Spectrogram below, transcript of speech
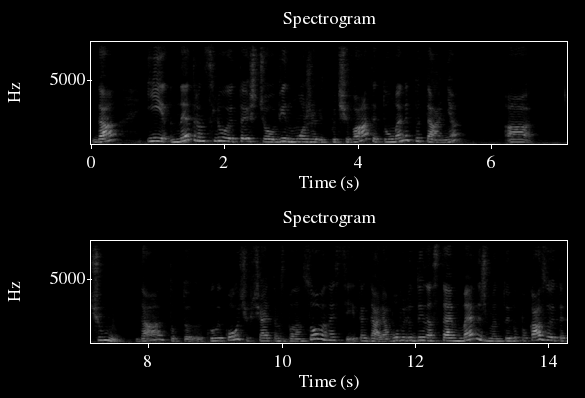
да, і не транслює те, що він може відпочивати, то у мене питання. А чому? Да? Тобто, коли коучі вчать там збалансованості і так далі. Або ви людина з тайм-менеджменту, і ви показуєте,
